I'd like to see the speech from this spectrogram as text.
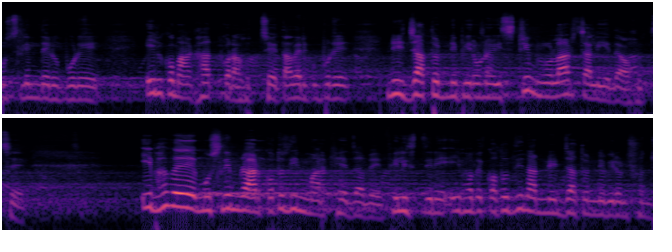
মুসলিমদের উপরে এইরকম আঘাত করা হচ্ছে, তাদের উপরে নির্যাতন, নিপীড়নের স্ট্রিম রোলার চালিয়ে দেওয়া হচ্ছে। এভাবে মুসলিমরা আর কতদিন মার খেয়ে যাবে? ফিলিস্তিনে এইভাবে কতদিন আর নির্যাতন, নিপীড়ন সহ্য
